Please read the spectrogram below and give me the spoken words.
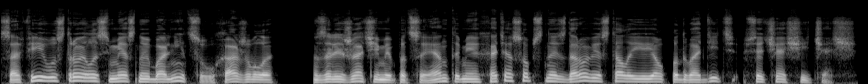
София устроилась в местную больницу, ухаживала за лежачими пациентами, хотя собственное здоровье стало ее подводить все чаще и чаще.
